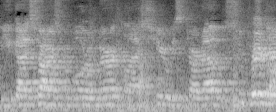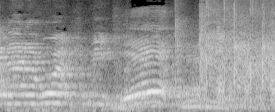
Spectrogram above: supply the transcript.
you guys saw us from MotoAmerica last year. We started out with take a lot of work, people. We started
